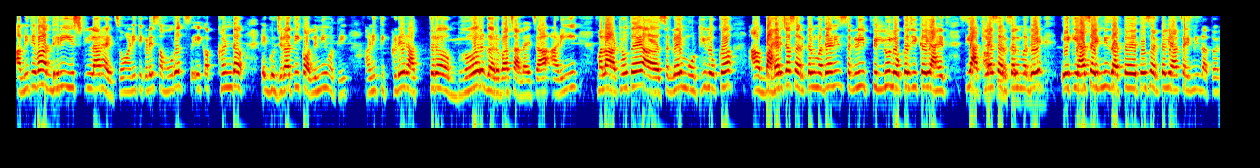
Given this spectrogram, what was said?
आम्ही तेव्हा अंधेरी ईस्टला राहायचो आणि तिकडे समोरच एक अखंड एक गुजराती कॉलनी होती. आणि तिकडे रात्रभर गरबा चालायचा आणि मला आठवतंय अं, सगळे मोठी लोक बाहेरच्या सर्कलमध्ये आणि सगळी पिल्लू लोक जी काही आहेत ती आतल्या सर्कलमध्ये एक ह्या साईडनी जातोय तो सर्कल ह्या साईडनी जातोय.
